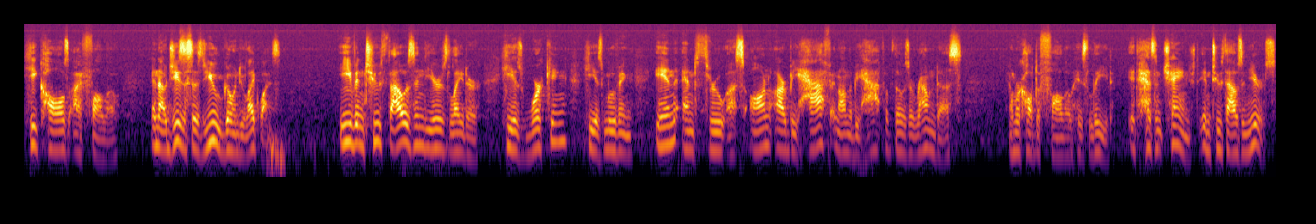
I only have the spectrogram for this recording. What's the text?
He calls, I follow. And now Jesus says, You go and do likewise. Even 2,000 years later, he is working, he is moving in and through us on our behalf and on the behalf of those around us and we're called to follow his lead. It hasn't changed in 2,000 years.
